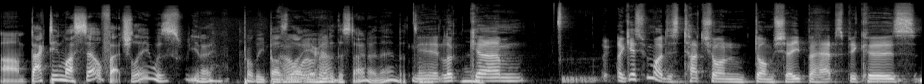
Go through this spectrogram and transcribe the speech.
um, backed in myself. Actually, was you know probably Buzz Oh, well Lightyear ahead done. of the Stato there, but uh, Yeah, look, um, I guess we might just touch on Dom Sheed perhaps because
